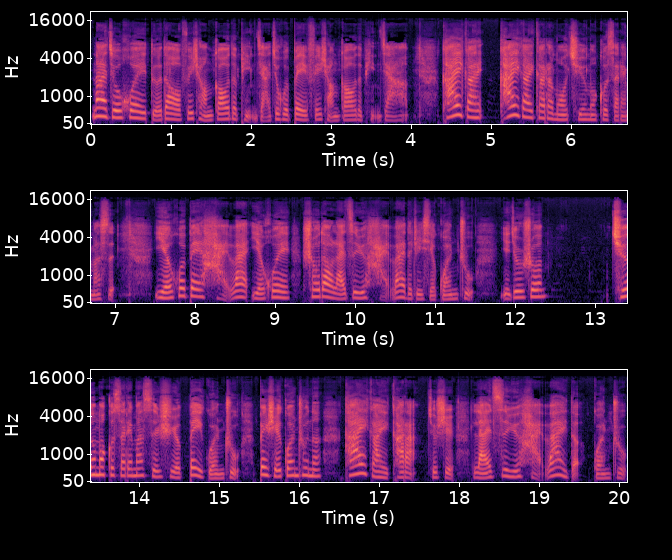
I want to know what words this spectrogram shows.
那就会得到非常高的评价，就会被非常高的评价啊。kai ga kai ga k a r 也会被海外，也会收到来自于海外的这些关注。也就是说 k y o m o k 是被关注，被谁关注呢？kai g 就是来自于海外的关注。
